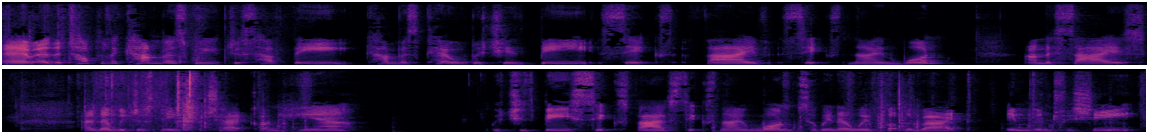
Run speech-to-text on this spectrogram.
Um, at the top of the canvas, we just have the canvas code, which is B65691 and the size. And then we just need to check on here which is B65691. So we know we've got the right inventory sheet.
